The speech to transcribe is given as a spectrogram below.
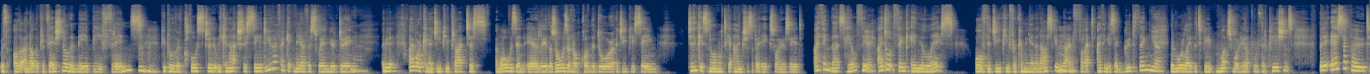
with other another professional, there may be friends, mm-hmm. people we're close to that we can actually say, Do you ever get nervous when you're doing? I mean, I work in a GP practice. I'm always in early. There's always a knock on the door, a GP saying, Do you think it's normal to get anxious about X, Y, or Z? I think that's healthy. Yeah. I don't think any less of the GP for coming in and asking me that. Mm. In fact, I think it's a good thing. Yeah. They're more likely to be much more helpful with their patients. But it is about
